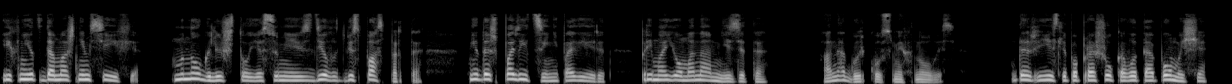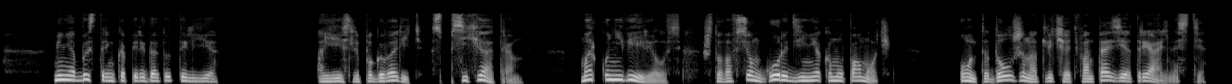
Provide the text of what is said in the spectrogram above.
их нет в домашнем сейфе. Много ли что я сумею сделать без паспорта? Мне даже полиции не поверят, при моем анамнезе-то. Она горько усмехнулась. Даже если попрошу кого-то о помощи, меня быстренько передадут Илье. А если поговорить с психиатром? Марку не верилось, что во всем городе некому помочь. Он-то должен отличать фантазии от реальности.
